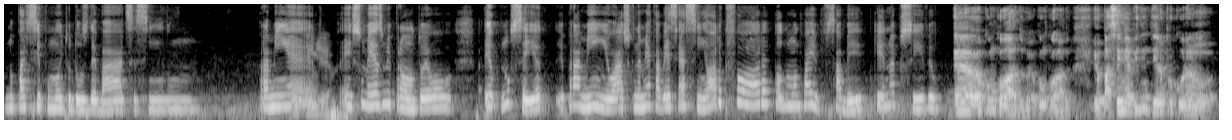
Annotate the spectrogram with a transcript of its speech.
não participo muito dos debates, assim, não. Para mim é, é isso mesmo e pronto. Eu, eu não sei, eu, para mim, eu acho que na minha cabeça é assim: a hora que for hora, todo mundo vai saber, porque não é possível. É, eu concordo, eu concordo. Eu passei minha vida inteira procurando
